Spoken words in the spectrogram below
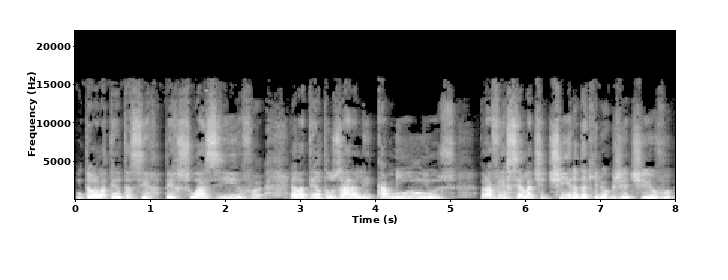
Então ela tenta ser persuasiva, ela tenta usar ali caminhos para ver se ela te tira daquele objetivo,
